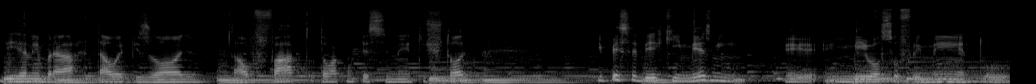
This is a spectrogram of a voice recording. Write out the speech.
de relembrar tal episódio, tal fato, tal acontecimento histórico e perceber que, mesmo em, eh, em meio ao sofrimento,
